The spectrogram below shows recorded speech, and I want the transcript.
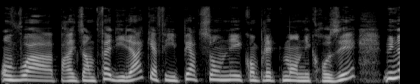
On voit par exemple Fadila qui a failli perdre son nez complètement nécrosé. Une,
